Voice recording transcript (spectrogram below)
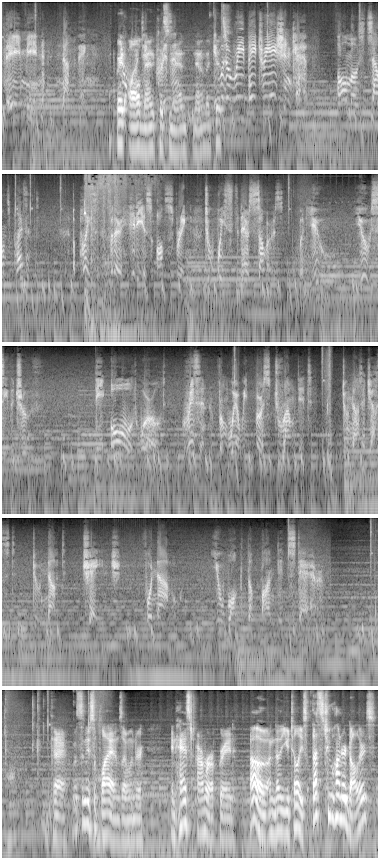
they mean nothing. Upgrade all Mantis and nan It was a repatriation camp. Almost sounds pleasant. A place for their hideous offspring to waste their summers. But you, you see the truth. The old world, risen from where we first drowned it. Do not adjust. Do not change. For now, you walk the bonded stair. Okay, what's the new supply items, I wonder? Enhanced armor upgrade. Oh, another utility. That's $200?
